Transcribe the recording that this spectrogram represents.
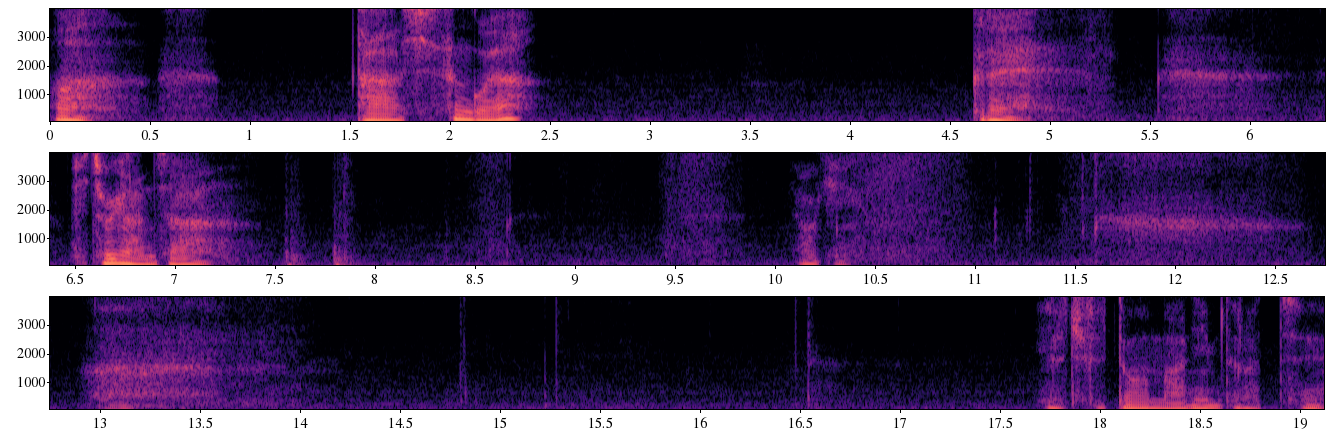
아, 다 씻은 거야? 그래. 이쪽에 앉아. 여기. 일주일 동안 많이 힘들었지.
